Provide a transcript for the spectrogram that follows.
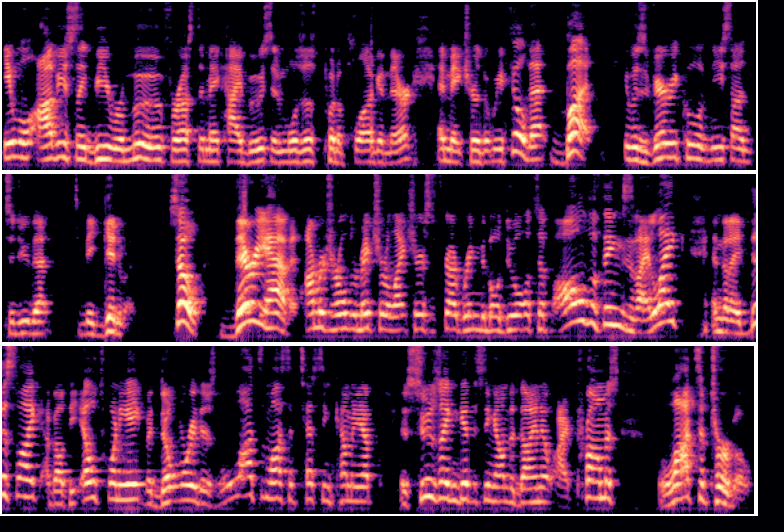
It will obviously be removed for us to make high boost and we'll just put a plug in there and make sure that we fill that. But it was very cool of Nissan to do that to begin with. So, there you have it. I'm Richard Holdener. Make sure to like, share, subscribe, ring the bell, do all that stuff. All the things that I like and that I dislike about the L28. But don't worry, there's lots and lots of testing coming up. As soon as I can get this thing on the dyno, I promise, lots of turbo.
